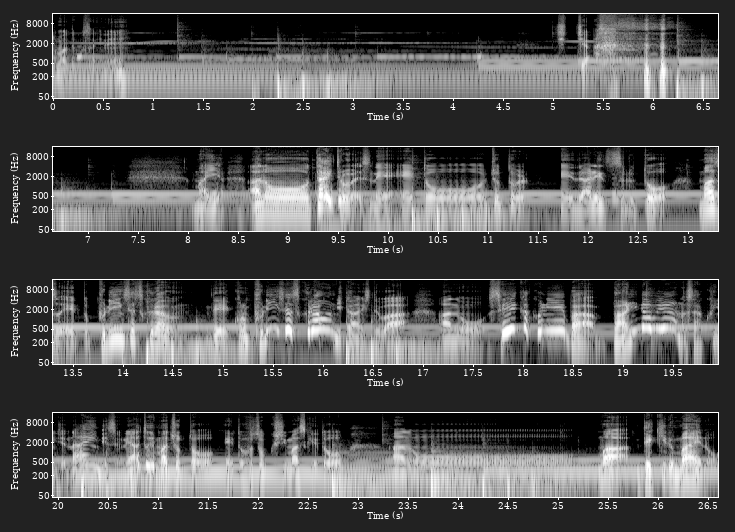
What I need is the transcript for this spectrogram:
っと待ってくださいね。ちっちゃ。まあいいや。あのー、タイトルはですね、えっ、ー、と、ちょっと、えー、羅列すると、まず、えっ、と、プリンセスクラウン。で、このプリンセスクラウンに関しては、あの、正確に言えば、バニラウェアの作品じゃないんですよね。あとで、まあちょっと、えっ、と、補足しますけど、あのまあ、できる前の、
